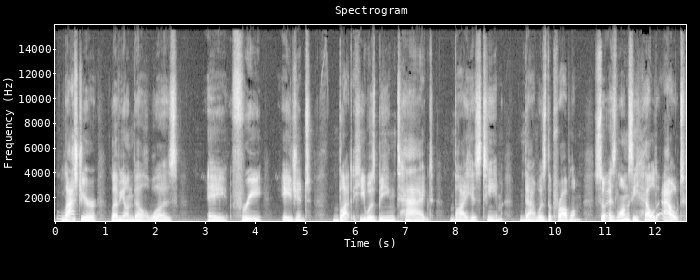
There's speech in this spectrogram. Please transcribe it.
last year Le'Veon Bell was a free agent. but he was being tagged by his team. That was the problem. So as long as he held out,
